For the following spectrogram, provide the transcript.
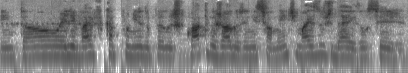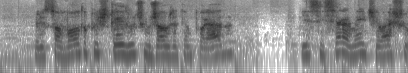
Então ele vai ficar punido pelos 4 jogos inicialmente, mais os 10, ou seja, ele só volta para os três últimos jogos da temporada. E sinceramente eu acho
